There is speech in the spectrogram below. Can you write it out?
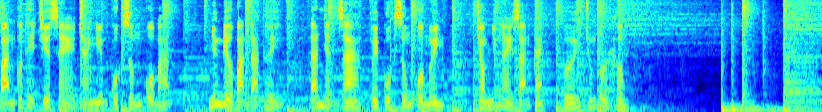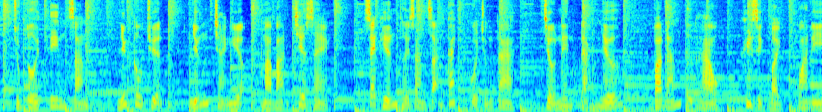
Bạn có thể chia sẻ trải nghiệm cuộc sống của bạn, những điều bạn đã thấy, đã nhận ra về cuộc sống của mình trong những ngày giãn cách với chúng tôi không? Chúng tôi tin rằng những câu chuyện, những trải nghiệm mà bạn chia sẻ sẽ khiến thời gian giãn cách của chúng ta trở nên đáng nhớ và đáng tự hào khi dịch bệnh qua đi.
